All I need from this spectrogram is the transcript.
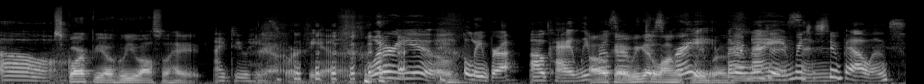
oh, Scorpio, who you also hate. I do hate Scorpio. what are you? A Libra. Okay, Libras Okay, are we get just along with great. Libras. They're we, nice. do, we just do balance.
